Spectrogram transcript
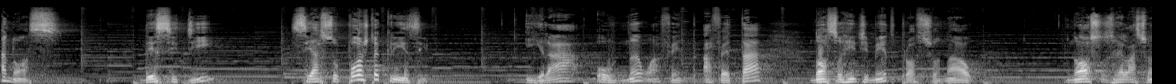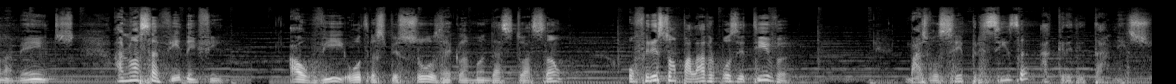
a nós, decidir se a suposta crise irá ou não afetar nosso rendimento profissional, nossos relacionamentos, a nossa vida, enfim. Ao ouvir outras pessoas reclamando da situação, ofereça uma palavra positiva, mas você precisa acreditar nisso.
